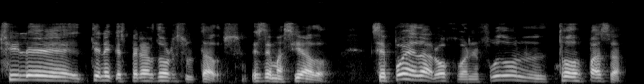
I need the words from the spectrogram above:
Chile tiene que esperar dos resultados, es demasiado. Se puede dar, ojo, en el fútbol todo pasa,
